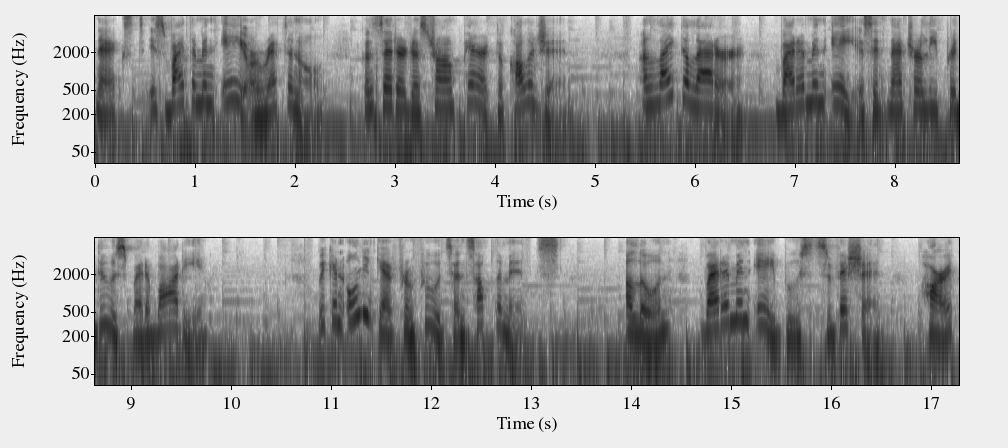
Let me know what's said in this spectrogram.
Next is vitamin A or retinol, considered a strong pair to collagen. Unlike the latter, vitamin A isn't naturally produced by the body. We can only get from foods and supplements. Alone, vitamin A boosts vision, heart,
